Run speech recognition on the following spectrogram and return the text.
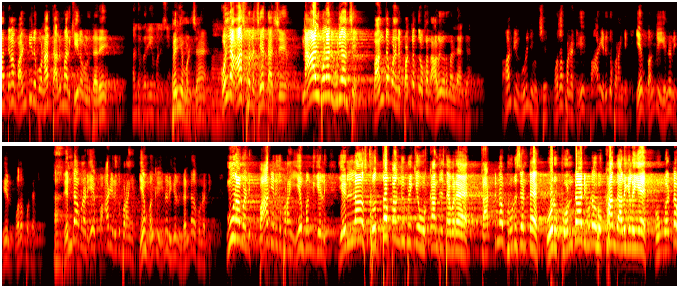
பார்த்தீங்கன்னா வண்டியில போனார் தடுமாறி கீழே விழுந்துட்டாரு. அந்த பெரிய மனுஷன். பெரிய மனுஷன். கொண்டு ஹாஸ்பிட்டல் சேர்த்தாச்சு. நாலு பொண்டாட்டி முடியாச்சு வந்த பொண்டாட்டி பக்கத்துல உட்காந்து அழுகணுமா இல்லையாங்க? ஆண்டி முடிஞ்சு வச்சு முத பொண்டாட்டி பாடி எடுக்க போறாங்க. ஏன் பங்கு என்னன்னு கேளு முத பொண்டாட்டி. ரெண்டாம் பொண்டாட்டி ஏய் பாடி எடுக்க போறாங்க. ஏன் பங்கு என்னன்னு கேளு. ரெண்டாவது பொண்டாட்டி மூணாம் பொண்டாட்டி பாடி எடுக்க போறாங்க. ஏன் பங்கு கேளு. எல்லாம் சொத்த பங்கு பிடிக்க உட்காந்து தவிர கட்டின புருஷன்ட்ட ஒரு பொண்டாடி கூட உட்கார்ந்து அழுகலையே. உங்கள்கிட்ட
